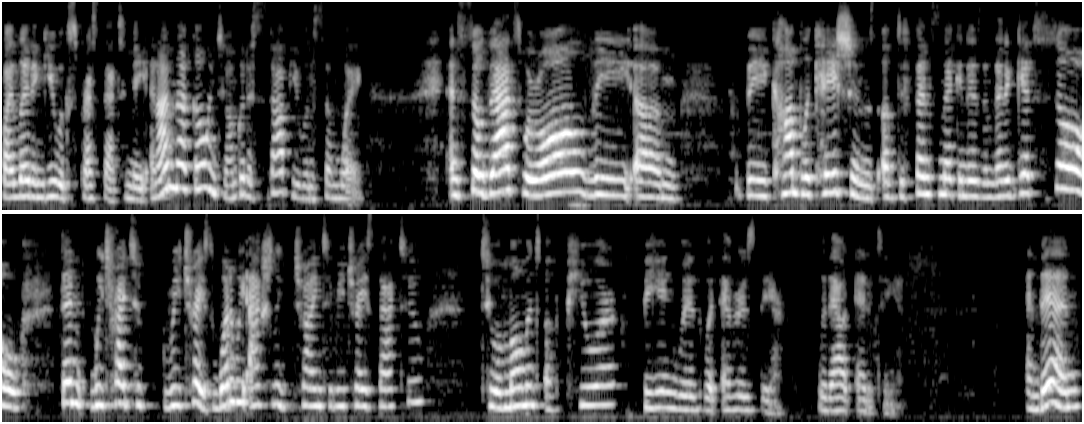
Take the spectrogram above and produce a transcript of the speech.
by letting you express that to me. And I'm not going to. I'm going to stop you in some way. And so that's where all the um, the complications of defense mechanism. Then it gets so. Then we try to retrace. What are we actually trying to retrace back to? To a moment of pure being with whatever is there, without editing it. And then,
